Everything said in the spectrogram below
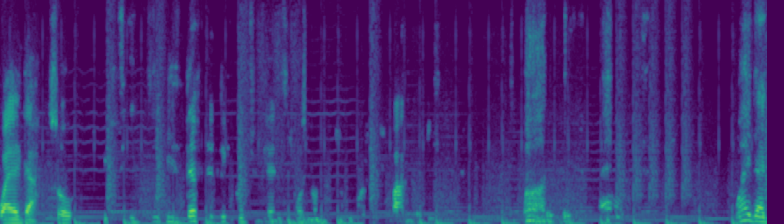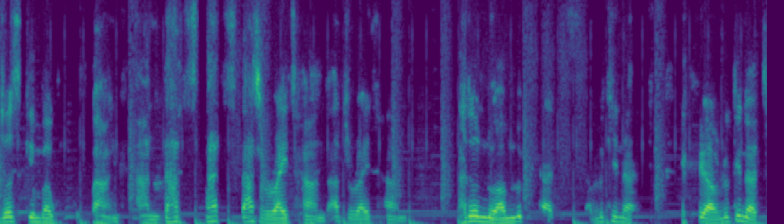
Wilder. So it, it, he's definitely going to get most of the people back. But Wilder just came back with a bang, and that's that's that's right hand. That's right hand. I don't know. I'm looking at. I'm looking at. I'm looking at.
